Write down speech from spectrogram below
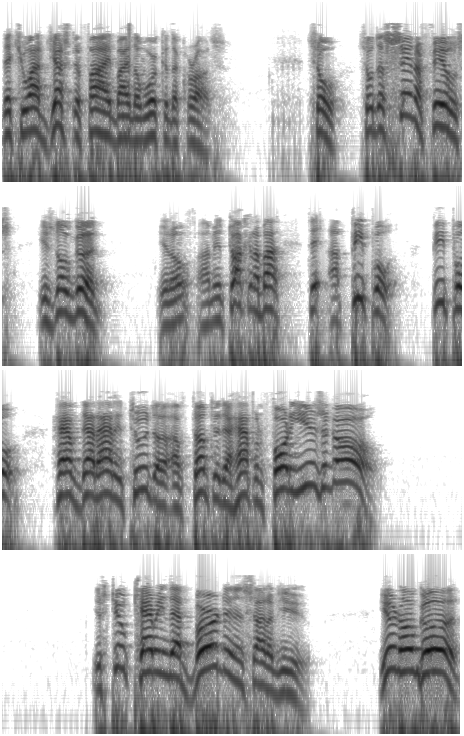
that you are justified by the work of the cross. So, so the sinner feels is no good. You know, I mean, talking about the, uh, people, people have that attitude of something that happened 40 years ago. You're still carrying that burden inside of you. You're no good.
